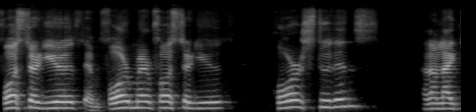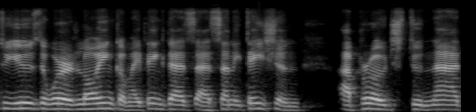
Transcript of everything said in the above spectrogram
foster youth and former foster youth, poor students. I don't like to use the word low income. I think that's a sanitation approach to not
